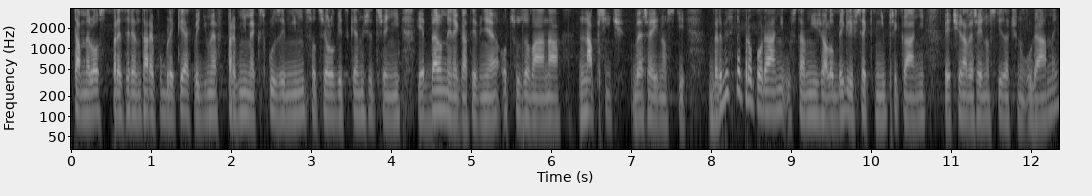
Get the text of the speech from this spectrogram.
Ta milost prezidenta republiky, jak vidíme v prvním exkluzivním sociologickém šetření, je velmi negativně odsuzována napříč veřejnosti. Byli byste pro podání podání ústavní žaloby, když se k ní přiklání většina veřejnosti, začnou udámy?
